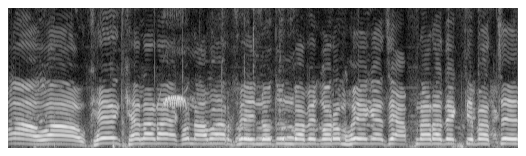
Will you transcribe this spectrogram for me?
ওয়াও ওয়াও খে খেলাটা এখন আবার সেই নতুন ভাবে গরম হয়ে গেছে, আপনারা দেখতে পাচ্ছেন।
